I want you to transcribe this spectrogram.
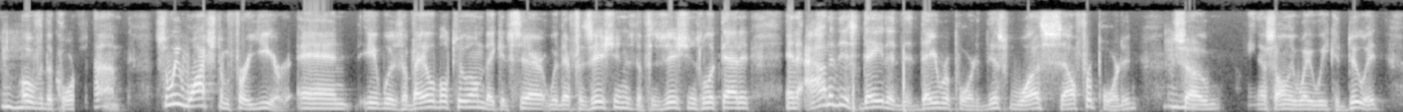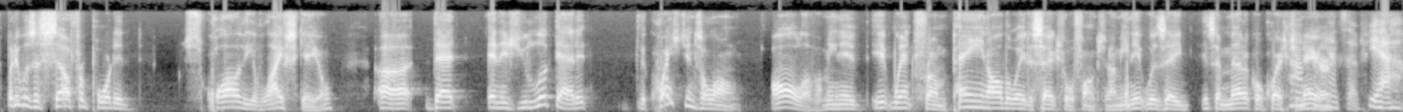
mm-hmm. over the course of time. So we watched them for a year and it was available to them. They could share it with their physicians. The physicians looked at it. And out of this data that they reported, this was self reported. Mm-hmm. So that's the only way we could do it. But it was a self reported quality of life scale uh, that, and as you looked at it, the questions along all of them. I mean, it, it went from pain all the way to sexual function. I mean, it was a it's a medical questionnaire. Comprehensive, yeah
